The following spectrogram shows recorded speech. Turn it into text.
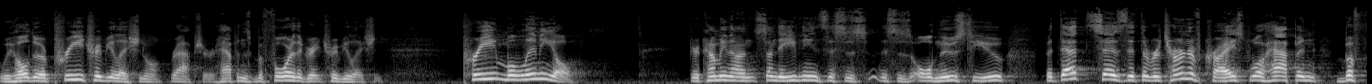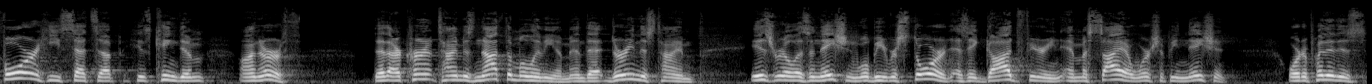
We hold to a pre tribulational rapture. It happens before the Great Tribulation. Pre millennial. If you're coming on Sunday evenings, this is, this is old news to you. But that says that the return of Christ will happen before he sets up his kingdom on earth. That our current time is not the millennium, and that during this time, Israel as a nation will be restored as a God fearing and Messiah worshiping nation. Or to put it as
